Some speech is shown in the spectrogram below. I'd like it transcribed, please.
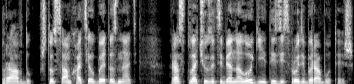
Правду, что сам хотел бы это знать. Расплачу за тебя налоги, и ты здесь вроде бы работаешь.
